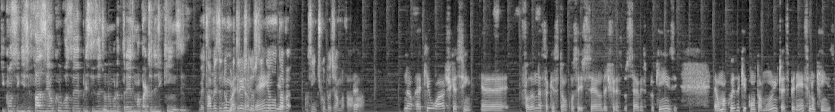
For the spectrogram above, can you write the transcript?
que conseguisse fazer o que você precisa de um número 3 numa partida de 15. Mas talvez o número mas 3 que eu tinha não tava. Eu... Sim, desculpa, Djalma, fala, é... fala. Não, é que eu acho que assim, é... falando nessa questão que vocês disseram da diferença do Sevens pro 15, é uma coisa que conta muito a experiência no 15.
